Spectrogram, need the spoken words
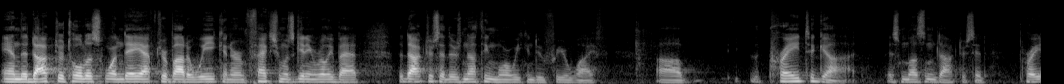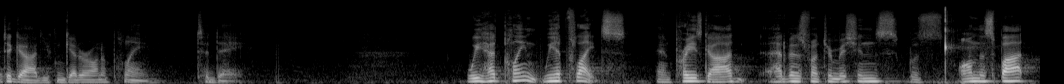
and the doctor told us one day after about a week, and her infection was getting really bad, the doctor said, There's nothing more we can do for your wife. Uh, pray to God. This Muslim doctor said, Pray to God you can get her on a plane today. We had plane, we had flights, and praise God, Adventist Frontier Missions was on the spot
